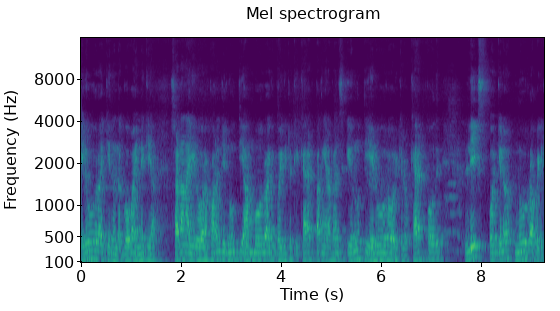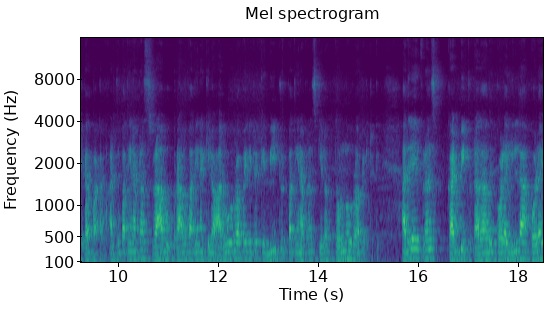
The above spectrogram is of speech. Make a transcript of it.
எழுபது ரூபாய்க்கு இருந்த கோவா இன்றைக்கி சடனாக இருபது ரூபா குறைஞ்சி நூற்றி ஐம்பது ரூபாய்க்கு போய்கிட்டு இருக்கு. கேரட் பார்த்தீங்கன்னா ஃப்ரெண்ட்ஸ் இருநூற்றி எழுபது ரூபா ஒரு கிலோ. கேரட் போகுது. லீக்ஸ் ஒரு கிலோ நூறுரூவா போய்கிட்டு இருக்கதை பார்க்கலாம். அடுத்து பார்த்தீங்கன்னா ஃப்ரெண்ட்ஸ் ராபு. ராபு பார்த்தீங்கன்னா கிலோ அறுபது ரூபா போய்கிட்டு இருக்கு. பீட்ரூட் பார்த்தீங்கன்னா ஃப்ரெண்ட்ஸ் கிலோ தொண்ணூறுரூவா போய்கிட்டு இருக்கு. அதிலே ஃப்ரெண்ட்ஸ் கட் பீட்ரூட். அதாவது கொலை இல்லா கொலை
